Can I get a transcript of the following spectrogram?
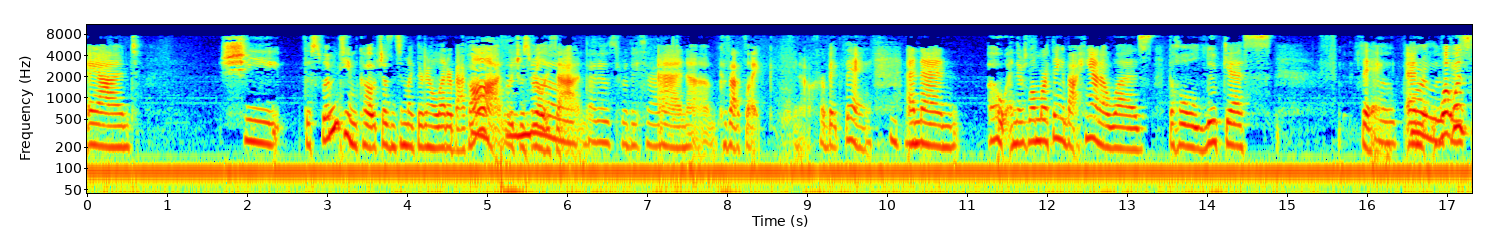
And she, the swim team coach, doesn't seem like they're going to let her back on, which was really sad. That is really sad. And because that's like, you know, her big thing. Mhm. And then, oh, and there's one more thing about Hanna was the whole Lucas Oh, and poor what was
